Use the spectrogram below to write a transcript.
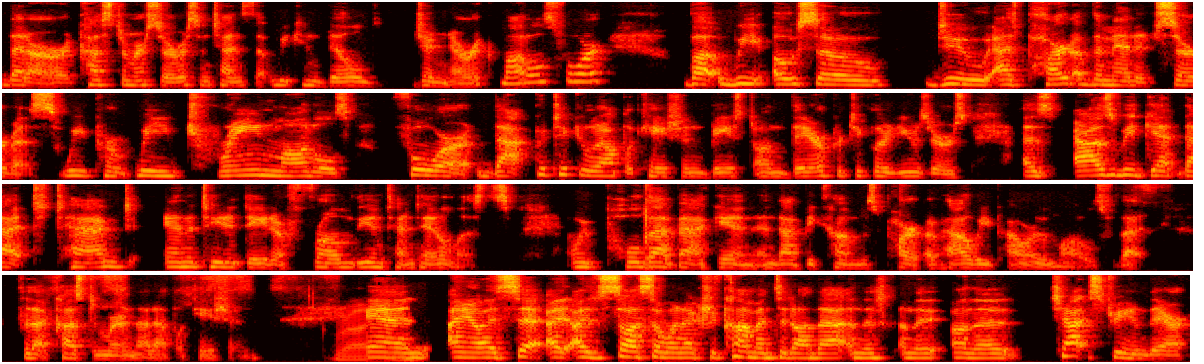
that are customer service intents that we can build generic models for, but we also do as part of the managed service. We per, we train models for that particular application based on their particular users as as we get that tagged annotated data from the intent analysts and we pull that back in and that becomes part of how we power the models for that for that customer and that application. Right. And I know I said I, I, saw someone actually commented on that on this on the on the chat stream there.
